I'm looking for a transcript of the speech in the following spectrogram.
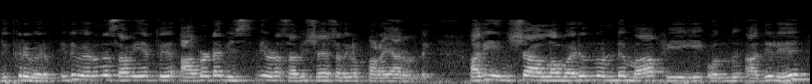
ദിക്റ് വരും. ഇത് വരുന്ന സമയത്ത് അവരുടെ വിസ്മിയുടെ സവിശേഷതകൾ പറയാറുണ്ട് അത് ഇൻഷാല്ല വരുന്നുണ്ട് മാ ഫീഹി ഒന്ന് അതിൽ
